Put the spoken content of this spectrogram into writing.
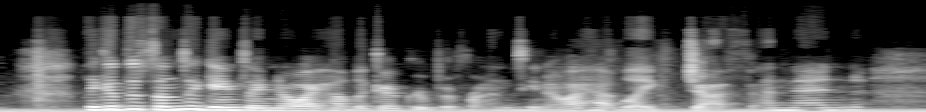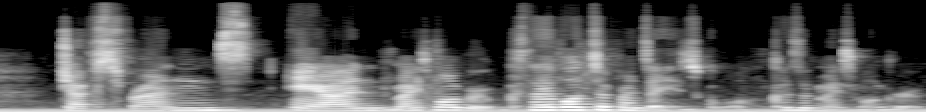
like at the Sunset games, I know I have like a group of friends. You know, I have like Jeff and then Jeff's friends and my small group because I have lots of friends at his school because of my small group.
